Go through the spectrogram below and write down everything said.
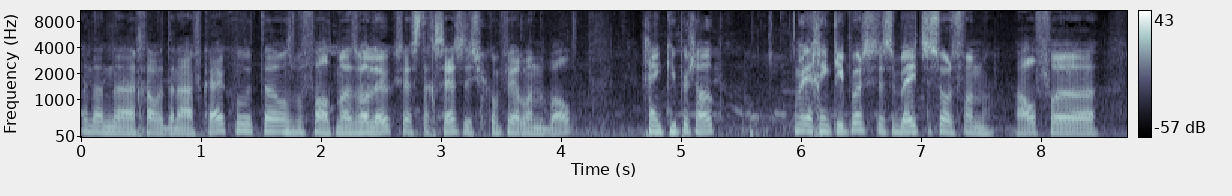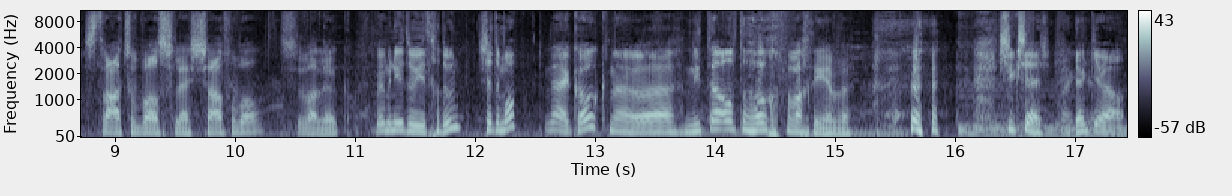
En dan eh, gaan we daarna even kijken hoe het eh, ons bevalt. Maar het is wel leuk. 60-6, dus je komt veel aan de bal. Geen keepers ook? Nee, geen keepers. Het is een beetje een soort van half eh, straatvoetbal slash zaalvoetbal. Dat is wel leuk. Ik ben benieuwd hoe je het gaat doen. Zet hem op. Nee, ik ook. Nou, eh, niet al te hoge verwachtingen hebben. Succes. Dankjewel.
